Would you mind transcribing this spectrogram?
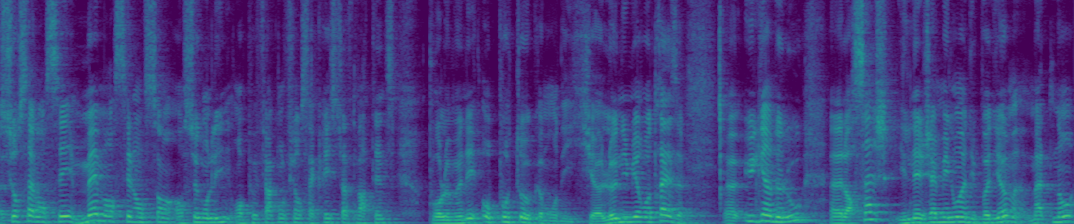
sur sa lancée. Même en s'élançant en seconde ligne, on peut faire confiance à Christophe Martens pour le mener au poteau, comme on dit. Le numéro 13, euh, Huguin Deloup. Alors sache, il n'est jamais loin du podium. Maintenant,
